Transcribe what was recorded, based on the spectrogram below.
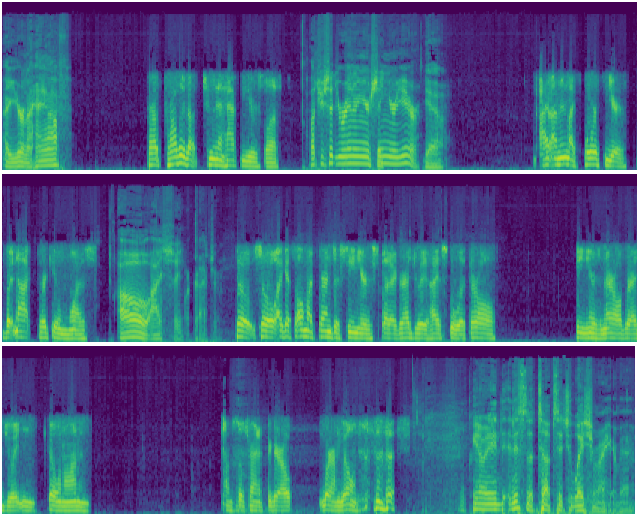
a year and a half. probably about two and a half years left. I thought you said you were entering your senior year. Yeah. I, I'm in my fourth year, but not curriculum wise. Oh, I see. I got. So, so I guess all my friends are seniors that I graduated high school with. They're all seniors, and they're all graduating, going on, and I'm still trying to figure out where I'm going. You know, and this is a tough situation right here, man,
